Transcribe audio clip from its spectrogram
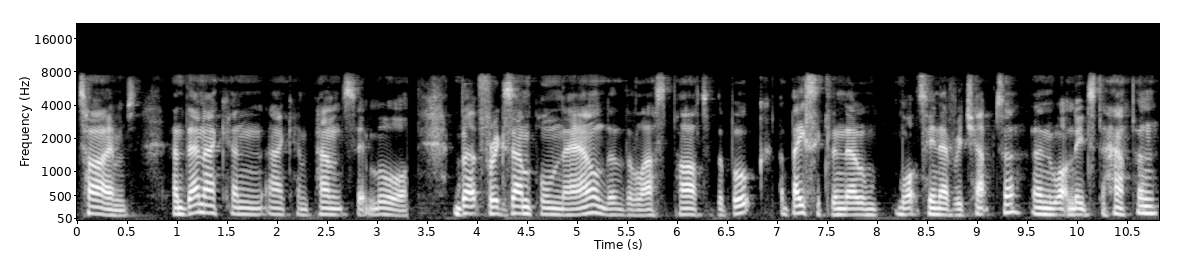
times and then i can i can pants it more. But for example now the, the last part of the book i basically know what's in every chapter and what needs to happen.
